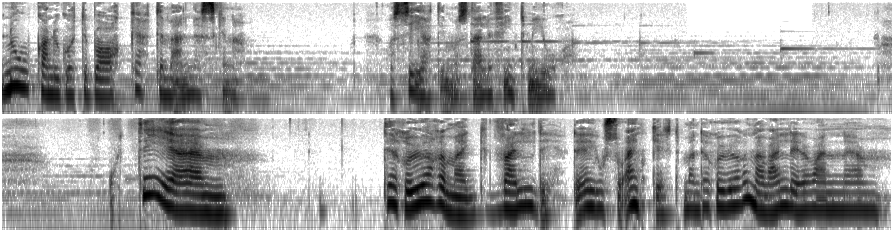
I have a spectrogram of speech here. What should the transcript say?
Nå kan du gå tilbake til menneskene og si at de må stelle fint med jorda. det ehm, Det rører meg veldig. Det er jo så enkelt, men det rører meg veldig. Det var en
